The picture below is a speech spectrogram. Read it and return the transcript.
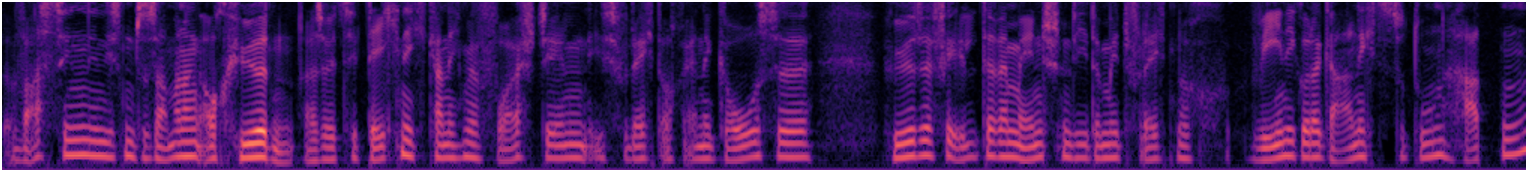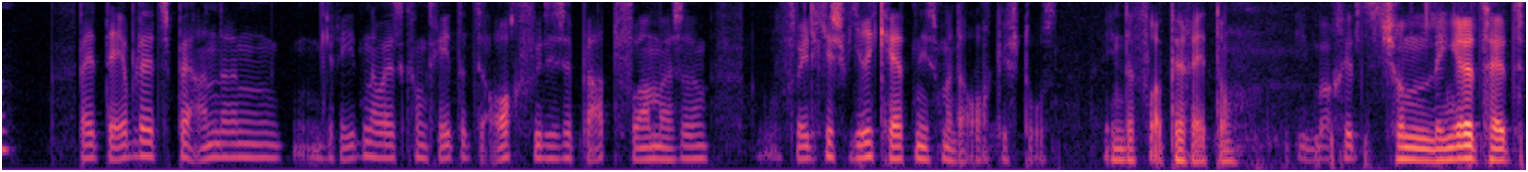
was sind in diesem Zusammenhang auch Hürden? Also jetzt die Technik kann ich mir vorstellen, ist vielleicht auch eine große Hürde für ältere Menschen, die damit vielleicht noch wenig oder gar nichts zu tun hatten. Bei Tablets, bei anderen Geräten, aber jetzt konkret jetzt auch für diese Plattform. Also auf welche Schwierigkeiten ist man da auch gestoßen? in der Vorbereitung? Ich mache jetzt schon längere Zeit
